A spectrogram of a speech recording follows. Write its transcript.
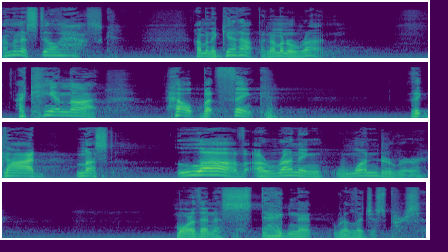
I'm going to still ask. I'm going to get up and I'm going to run. I cannot help but think that God must love a running wanderer more than a stagnant religious person.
